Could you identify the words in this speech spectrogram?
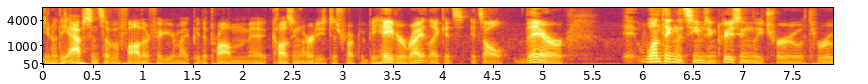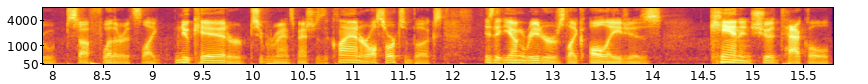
you know the absence of a father figure might be the problem uh, causing Artie's disruptive behavior, right? Like it's it's all there. One thing that seems increasingly true through stuff, whether it's like New Kid or Superman Smashes the Klan or all sorts of books, is that young readers, like all ages, can and should tackle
